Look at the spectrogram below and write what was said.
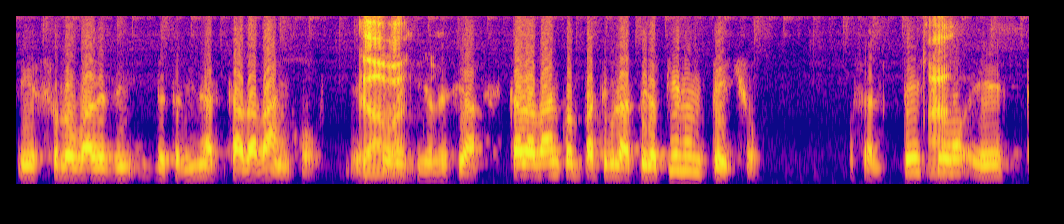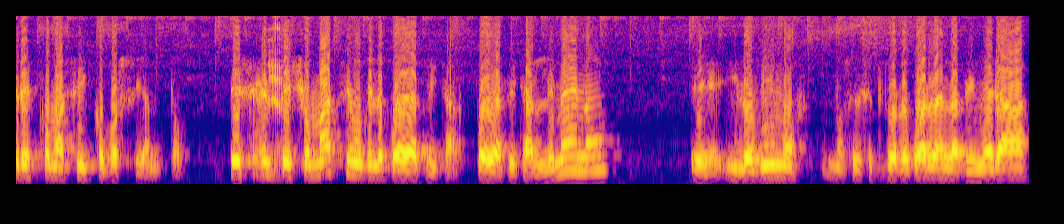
eso lo va a determinar cada banco. Cada Yo decía, cada banco en particular, pero tiene un techo. O sea, el techo ah. es 3,5%. Ese es el techo máximo que le puede aplicar. Puede aplicarle menos, eh, y lo vimos, no sé si tú recuerdas, en la primera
